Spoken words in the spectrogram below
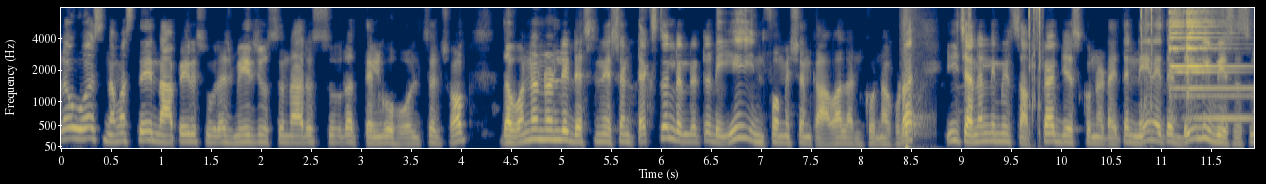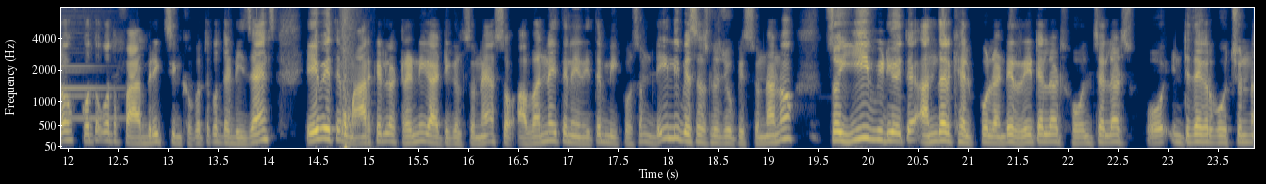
హలో వర్స్ నమస్తే. నా పేరు సూరజ్. మీరు చూస్తున్నారు Surat Telugu wholesale shop. The one and only destination textile related ఏ ఇన్ఫర్మేషన్ కావాలనుకున్నా కూడా ఈ ఛానల్ని మీరు సబ్స్క్రైబ్ చేసుకున్నట్టయితే నేనైతే డైలీ బేసిస్లో కొత్త కొత్త ఫ్యాబ్రిక్స్ ఇంకా కొత్త కొత్త డిజైన్స్ ఏవైతే మార్కెట్లో ట్రెండింగ్ ఆర్టికల్స్ ఉన్నాయో సో అవన్నీ అయితే నేనైతే మీకోసం డైలీ బేసిస్లో చూపిస్తున్నాను. సో ఈ వీడియో అయితే అందరికి హెల్ప్ఫుల్ అండి. రీటైలర్స్ హోల్సేలర్స్ ఓ ఇంటి దగ్గర కూర్చున్న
